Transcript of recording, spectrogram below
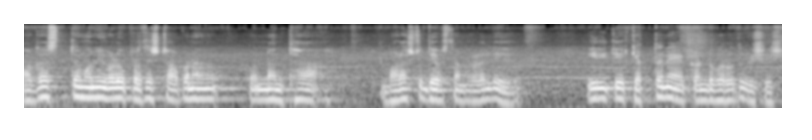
ಅಗಸ್ತ್ಯ ಮುನಿಗಳು ಪ್ರತಿಷ್ಠಾಪನೆಗೊಂಡಂಥ ಭಾಳಷ್ಟು ದೇವಸ್ಥಾನಗಳಲ್ಲಿ ಈ ರೀತಿಯ ಕೆತ್ತನೆ ಕಂಡುಬರುವುದು ವಿಶೇಷ.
